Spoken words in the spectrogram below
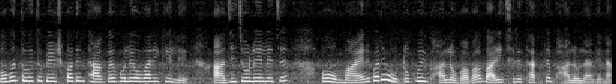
বৌমা, তুমি তো বেশ কদিন থাকবে বলে ও বাড়ি গেলে? আজই চলে এলে যে? ও, মায়ের বাড়ি ওটুকুই ভালো বাবা, বাড়ি ছেড়ে থাকতে ভালো লাগে না।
